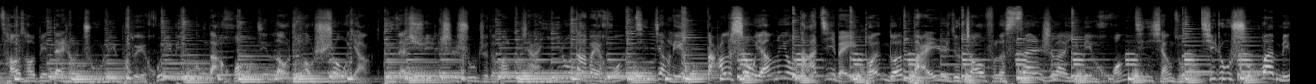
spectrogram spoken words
曹操便带上主力部队挥兵攻打黄巾老巢寿阳，并在荀氏叔侄的帮助下一路大败黄巾将领，打了寿阳又打冀北，短短百日就招抚了三十万余名黄巾降卒，其中数万名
